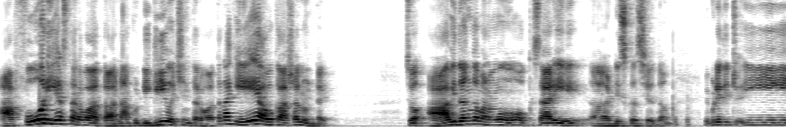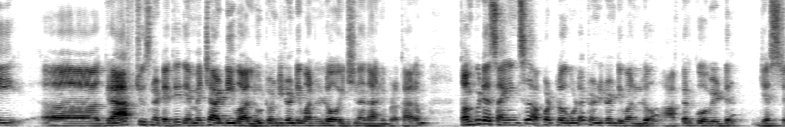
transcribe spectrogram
ఆ ఫోర్ ఇయర్స్ తర్వాత నాకు డిగ్రీ వచ్చిన తర్వాత నాకు ఏ అవకాశాలు ఉంటాయి? సో ఆ విధంగా మనము ఒకసారి డిస్కస్ చేద్దాం. ఇప్పుడు ఇది చూ- ఈ గ్రాఫ్ చూసినట్టయితే ఇది ఎంహెచ్ఆర్డి వాళ్ళు ట్వంటీ ట్వంటీ వన్లో ఇచ్చిన దాని ప్రకారం కంప్యూటర్ సైన్స్ అప్పట్లో కూడా ట్వంటీ ట్వంటీ వన్లో after covid just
